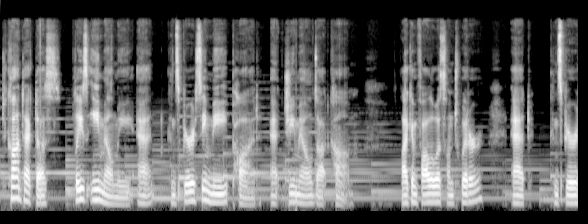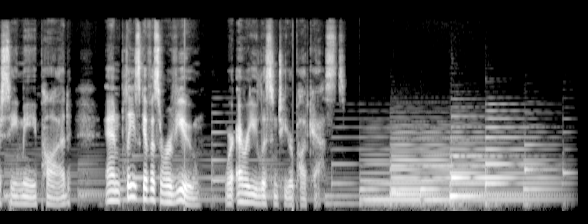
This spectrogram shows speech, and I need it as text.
To contact us, please email me at conspiracymepod at gmail.com. Like and follow us on Twitter at Conspiracy Me Pod, and please give us a review wherever you listen to your podcasts.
